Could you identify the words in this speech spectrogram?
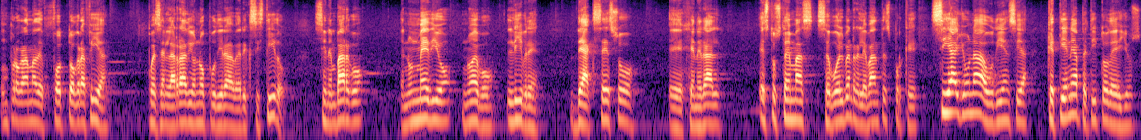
un programa de fotografía, pues en la radio no pudiera haber existido. Sin embargo, en un medio nuevo, libre, de acceso eh, general, estos temas se vuelven relevantes porque sí hay una audiencia que tiene apetito de ellos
